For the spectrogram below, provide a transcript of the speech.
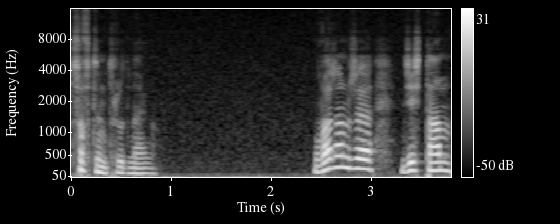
co w tym trudnego? Uważam, że gdzieś tam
